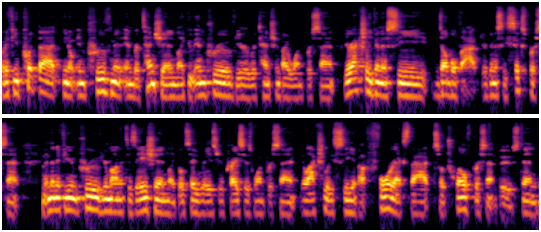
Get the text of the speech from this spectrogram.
But if you put that, you know, improvement in retention, like you improve your retention by 1%, you're actually going to see double that. You're going to see 6%. And then if you improve your monetization, like let's say raise your prices 1%, you'll actually see about 4x that, so 12% boost. And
